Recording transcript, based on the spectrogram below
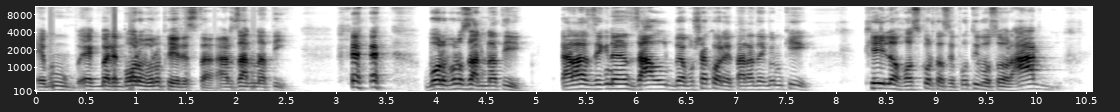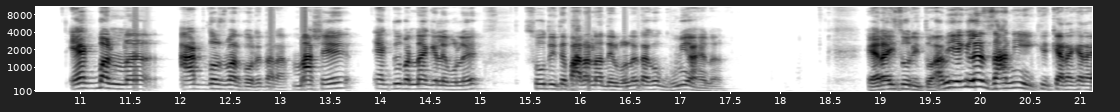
এবং একবারে বড় বড় ফেরেস্তা আর জান্নাতি। বড় বড় জান্নাতি। তারা যে কিনা জাল ব্যবসা করে, তারা দেখবেন কি, ঠেইলা হজ করতেছে প্রতি বছর। আর একবার না আট, দশ বার করে তারা। মাসে এক, দুবার না গেলে বলে সৌদিতে পারা না দের বলে তাকে ঘুমিয়ে আহে না। এরাই জড়িত। আমি এগুলা জানি কারা কারা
